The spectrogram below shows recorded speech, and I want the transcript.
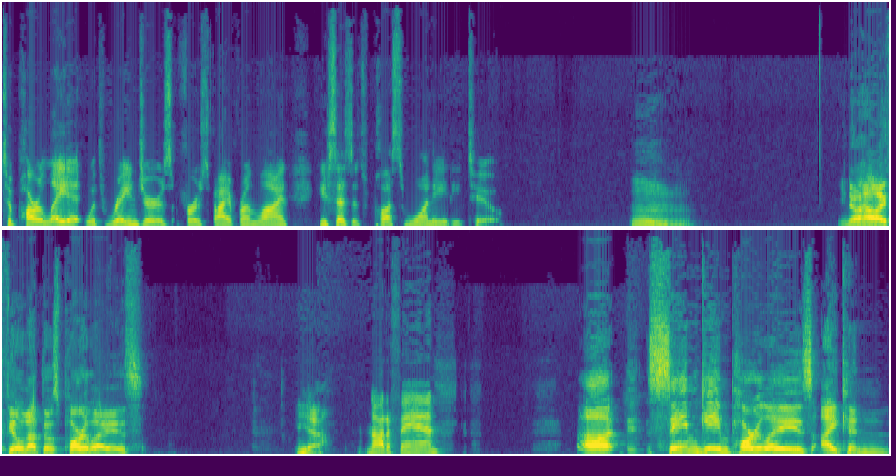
to parlay it with Rangers' first five run line. He says it's plus one eighty two. Hmm. You know how I feel about those parlays. Yeah. Not a fan. Uh, same game parlays. I can,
